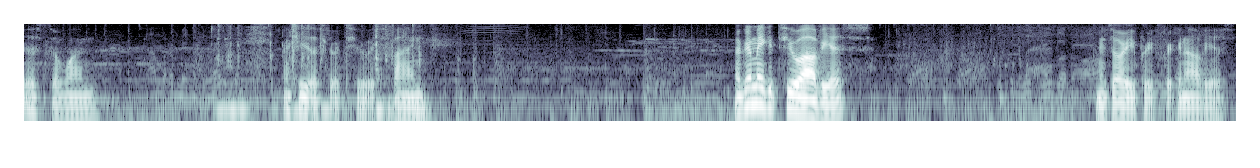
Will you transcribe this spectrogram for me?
Just a one. Actually, let's go two. It's fine. I'm gonna make it too obvious. It's already pretty freaking obvious.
